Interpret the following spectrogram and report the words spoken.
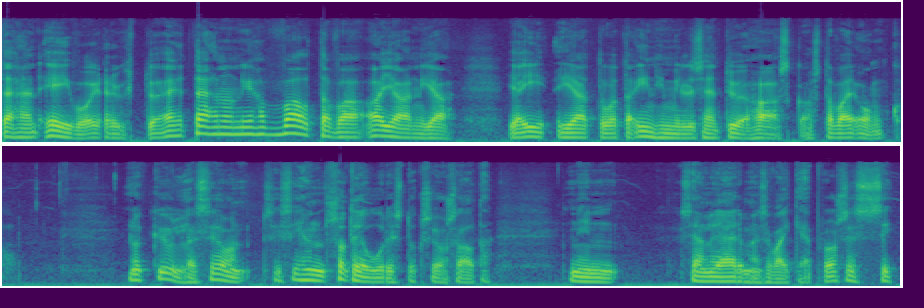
tähän ei voi ryhtyä. Tähän on ihan valtavaa ajan ja, ja, ja tuota inhimillisen työhaaskausta, vai onko? No kyllä, se on. Siis ihan sote-uudistuksen osalta, niin se on äärimmäisen vaikea prosessi,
